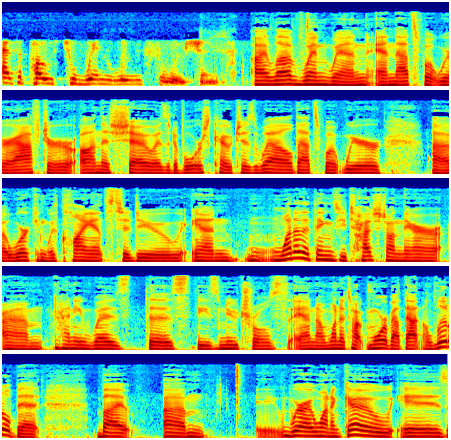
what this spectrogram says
as opposed to win lose solutions. I love win win, and that's what we're after on this show as a divorce coach as well. That's what we're uh, working with clients to do. And one of the things you touched on there, um, honey, was this, these neutrals, and I want to talk more about that in a little bit. But um, where I want to go is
